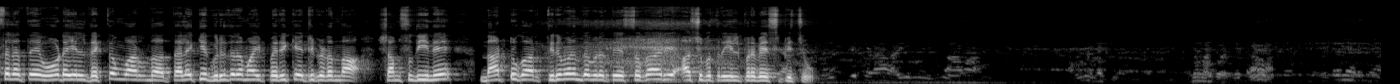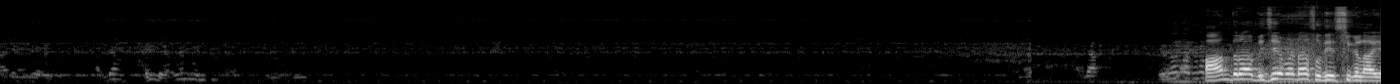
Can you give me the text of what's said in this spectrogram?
സ്ഥലത്തെ ഓടയിൽ രക്തം വാർന്ന് തലയ്ക്ക് ഗുരുതരമായി പരിക്കേറ്റ് കിടന്ന ഷംസുദ്ദീനെ നാട്ടുകാർ തിരുവനന്തപുരത്തെ സ്വകാര്യ ആശുപത്രിയിൽ പ്രവേശിപ്പിച്ചു. ആന്ധ്ര വിജയവാഡ സ്വദേശികളായ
